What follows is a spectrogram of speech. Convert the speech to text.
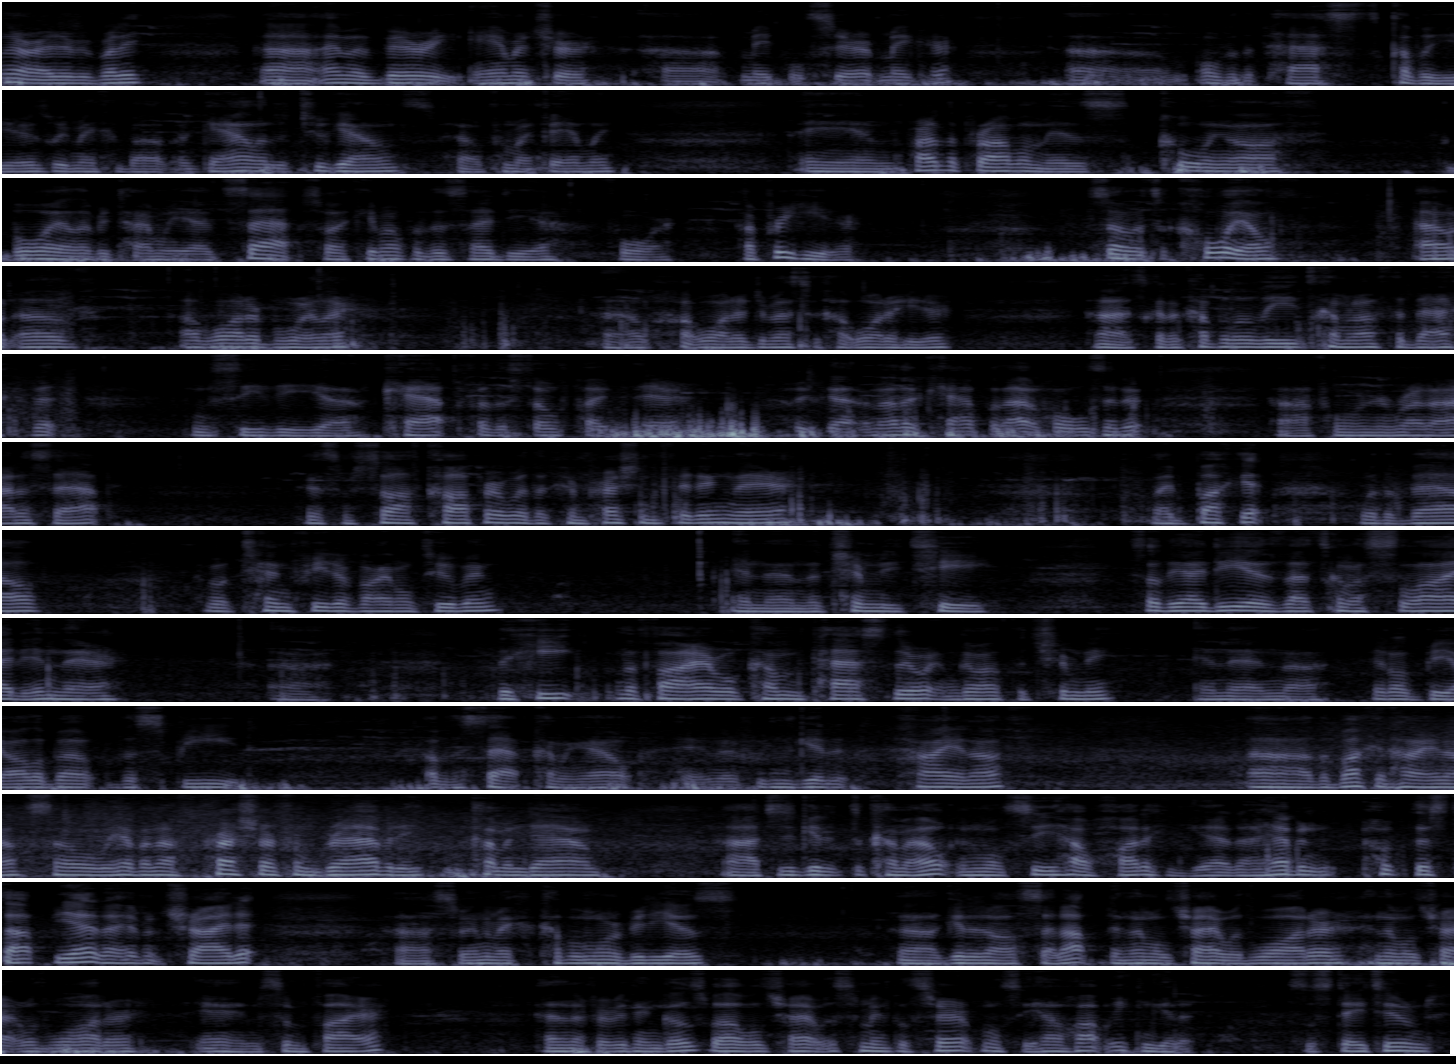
All right, everybody. Uh, I'm a very amateur uh, maple syrup maker. Um, over the past couple years, we make about a gallon to two gallons you know, for my family. And part of the problem is cooling off the boil every time we add sap. So I came up with this idea for a preheater. So it's a coil out of a water boiler, uh, hot water, domestic hot water heater. Uh, it's got a couple of leads coming off the back of it. You can see the uh, cap for the stovepipe there. We've got another cap without holes in it uh, for when you run out of sap. Got some soft copper with a compression fitting there. My bucket with a valve, about 10 feet of vinyl tubing, and then the chimney T. So the idea is that's going to slide in there. Uh, the heat, the fire will come pass through it and go out the chimney, and then uh, it'll be all about the speed of the sap coming out. And if we can get it high enough uh, the bucket high enough so we have enough pressure from gravity coming down uh, to get it to come out and we'll see how hot it can get. I haven't hooked this up yet. I haven't tried it. Uh, so I'm gonna make a couple more videos uh, get it all set up and then we'll try it with water and then we'll try it with water and some fire. And if everything goes well we'll try it with some maple syrup we'll see how hot we can get it. So stay tuned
